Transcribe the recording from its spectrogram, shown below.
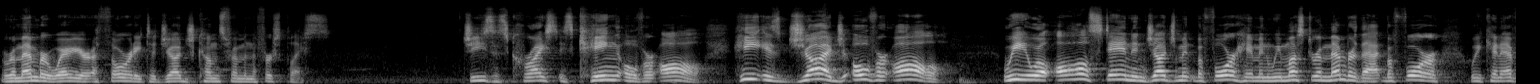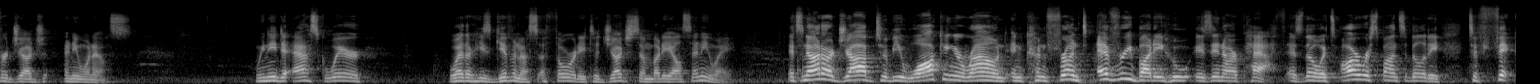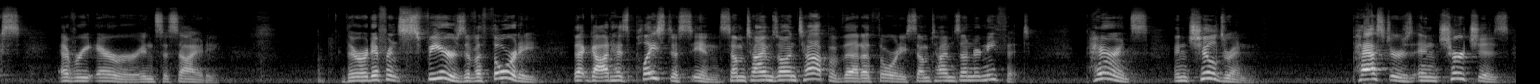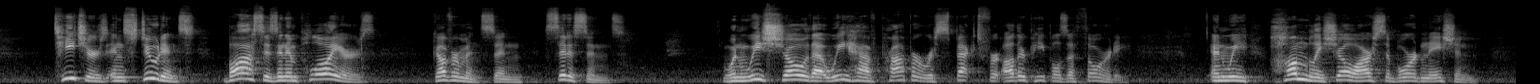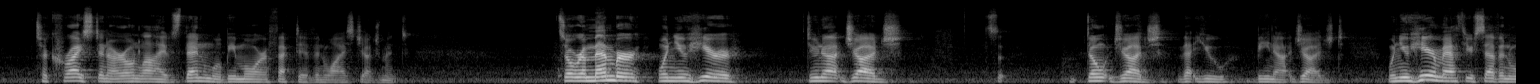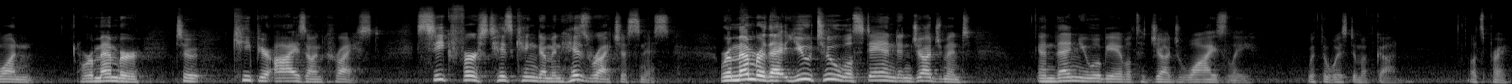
remember where your authority to judge comes from in the first place. Jesus Christ is king over all, He is judge over all. We will all stand in judgment before Him, and we must remember that before we can ever judge anyone else. We need to ask where, whether He's given us authority to judge somebody else anyway. It's not our job to be walking around and confront everybody who is in our path as though it's our responsibility to fix every error in society. There are different spheres of authority that God has placed us in, sometimes on top of that authority, sometimes underneath it. Parents and children, pastors and churches, teachers and students, bosses and employers, governments and citizens. When we show that we have proper respect for other people's authority and we humbly show our subordination to Christ in our own lives, then we'll be more effective in wise judgment. So remember when you hear, do not judge, don't judge that you be not judged. When you hear Matthew 7 1, remember to keep your eyes on Christ. Seek first his kingdom and his righteousness. Remember that you too will stand in judgment, and then you will be able to judge wisely with the wisdom of God. Let's pray.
